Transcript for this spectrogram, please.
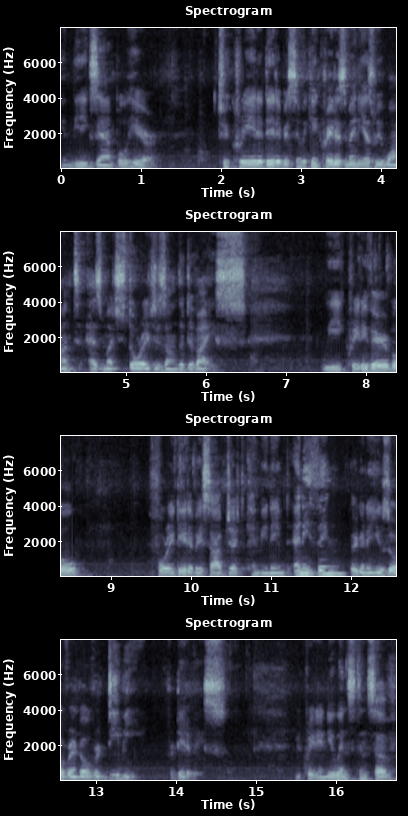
In the example here, to create a database, and we can create as many as we want, as much storage is on the device. We create a variable for a database object, can be named anything. They're going to use over and over DB for database. We create a new instance of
